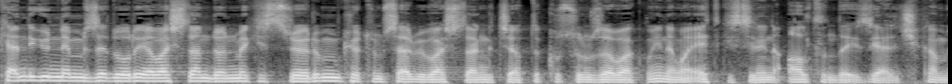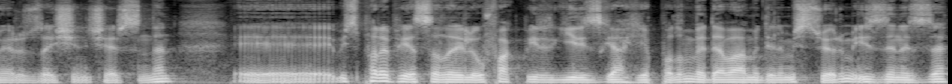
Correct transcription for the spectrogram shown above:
Kendi gündemimize doğru yavaştan dönmek istiyorum. Kötümser bir başlangıç yaptık kusurumuza bakmayın ama etkisinin altındayız yani çıkamıyoruz da işin içerisinden. Ee, biz para piyasalarıyla ufak bir girizgah yapalım ve devam edelim istiyorum. İzninizle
